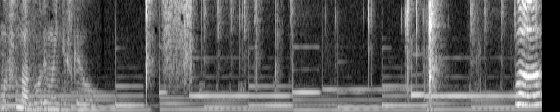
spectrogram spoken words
まあそんなんどうでもいいんですけど。わ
